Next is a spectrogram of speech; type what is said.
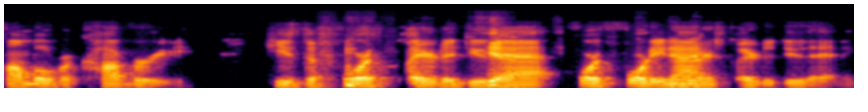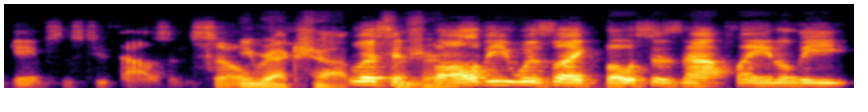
fumble recovery. He's the fourth player to do Yeah. that, fourth 49ers player to do that in a game since 2000. So He wrecked shop. listen, sure. Baldy was like, Bosa's not playing elite.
